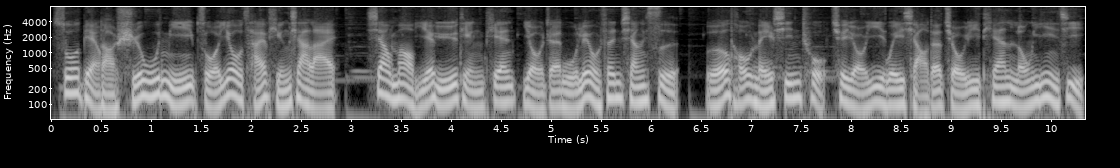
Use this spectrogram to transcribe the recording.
缩变到十五米左右才停下来，相貌也与顶天有着五六分相似。额头眉心处却有一微小的九翼天龙印记。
